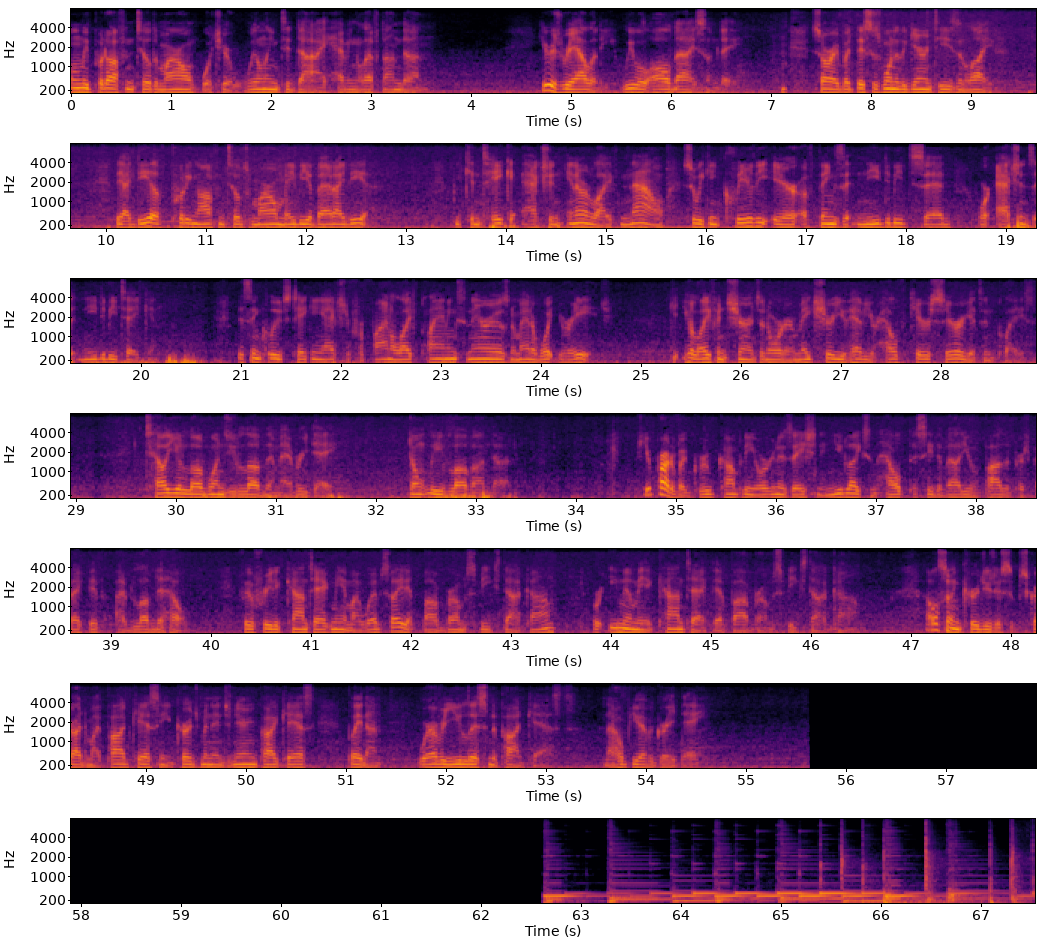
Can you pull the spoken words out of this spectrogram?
Only put off until tomorrow what you're willing to die having left undone. Here's reality we will all die someday. Sorry, but this is one of the guarantees in life. The idea of putting off until tomorrow may be a bad idea. We can take action in our life now so we can clear the air of things that need to be said or actions that need to be taken. This includes taking action for final life planning scenarios no matter what your age. Get your life insurance in order and make sure you have your health care surrogates in place. Tell your loved ones you love them every day. Don't leave love undone. If you're part of a group, company, organization, and you'd like some help to see the value of positive perspective, I'd love to help. Feel free to contact me at my website at bobbrumspeaks.com or email me at contact at bobbrumspeaks.com. I also encourage you to subscribe to my podcast, the Encouragement Engineering Podcast, played on wherever you listen to podcasts. And I hope you have a great day.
